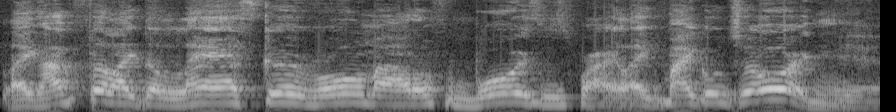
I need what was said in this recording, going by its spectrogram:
Like I feel like the last good role model for boys was probably like Michael Jordan, Yeah.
